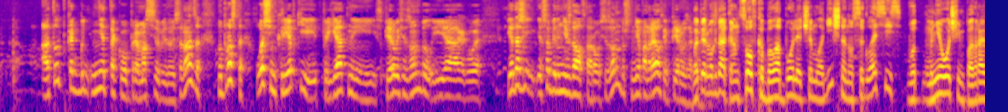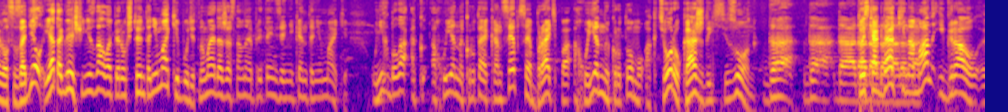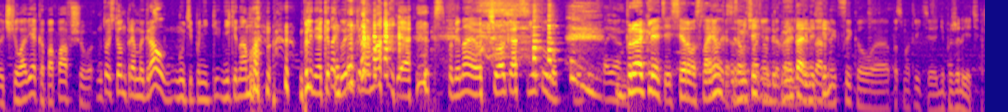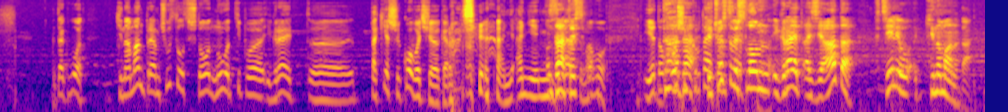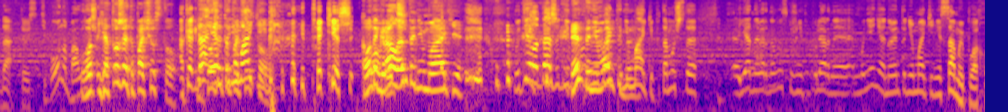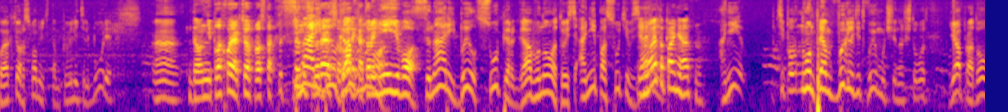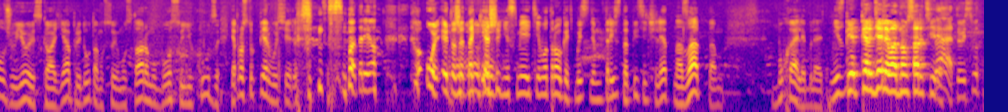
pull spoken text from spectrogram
А тут как бы нет такого прям особенного диссонанса. Ну просто очень крепкий, приятный первый сезон был. И я как бы... Я даже особенно не ждал второго сезона, потому что мне понравилось, как первый закончился. Во-первых, да, концовка была более чем логична, но согласись, вот мне очень понравился задел. Я тогда еще не знал, во-первых, что Энтони Маки будет, но моя даже основная претензия не к Энтони Маки. У них была охуенно крутая концепция брать по охуенно крутому актеру каждый сезон. Да, да, да, да. то есть, да, когда да, да, киноман играл э, человека, попавшего... Ну, то есть, он прям играл, ну, типа, не, не киноман. Блин, я когда говорю киноман, я вспоминаю чувака с Ютуба. да. Проклятие серого слоненка. Замечательный да, документальный фильм. цикл, э, посмотрите, не пожалеете. Так вот, киноман прям чувствовался, что он, ну вот, типа, играет э, Такеши Ковача, короче, а не, не, Да, себя то есть самого. И это Да, очень да. крутая Ты чувствуешь, словно играет азиата в теле киномана. Да, да, то есть, типа, он оболочка. Вот я тоже это почувствовал. А когда я тоже Энтони Маки почувствовал. играет Такеши Он играл Энтони Маки. Ну, дело даже не в Энтони Маки. Маки, потому что э, я, наверное, выскажу непопулярное мнение, но Энтони Маки не самый плохой актер. Вспомните, там, «Повелитель бури». А, Да он неплохой актер, просто Сценарий ему был роли, говно. которые не его. Сценарий был супер говно. То есть они, по сути, взяли... Ну это понятно. Они, типа, ну он прям выглядит вымученно, что вот я продолжу ее искать, я приду там к своему старому боссу Якудзы. Я просто только первую серию смотрел. Ой, это же Такеши, не смейте его трогать, мы с ним 300 тысяч лет назад там бухали, блядь. Не Пердели в одном сортире. Да, то есть вот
